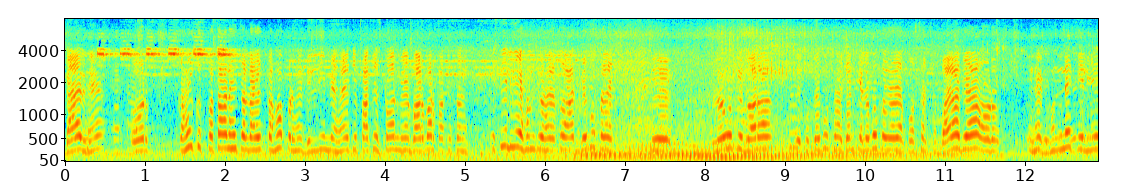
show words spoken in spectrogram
गायब हैं और कहीं कुछ पता नहीं चल रहा है कहाँ पर हैं दिल्ली में है कि पाकिस्तान में है बार बार पाकिस्तान इसीलिए हम जो है तो आज बेगूसराय के लोगों के द्वारा बेगूसराय जन के लोगों के द्वारा पोस्टर छपाया गया और इन्हें ढूँढने के लिए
